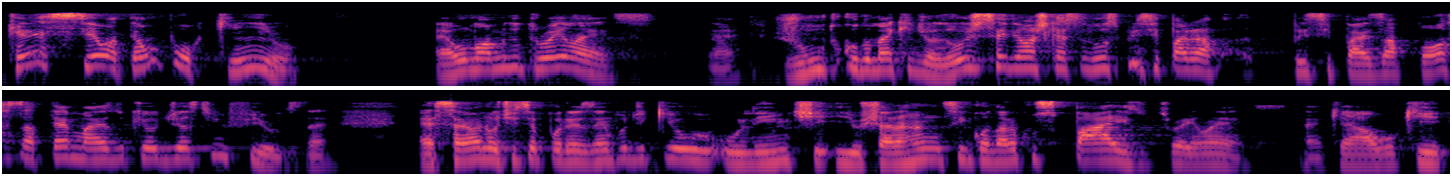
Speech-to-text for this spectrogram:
cresceu até um pouquinho é o nome do Trey Lance né? junto com o do Mac Jones. Hoje seriam, acho que, essas duas principais, principais apostas, até mais do que o Justin Fields. Né? Essa é uma notícia, por exemplo, de que o, o Lynch e o Shanahan se encontraram com os pais do Trey Lance, né? que é algo que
